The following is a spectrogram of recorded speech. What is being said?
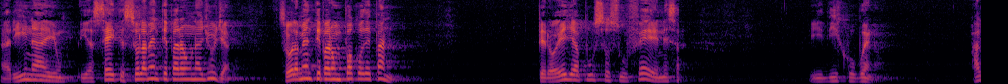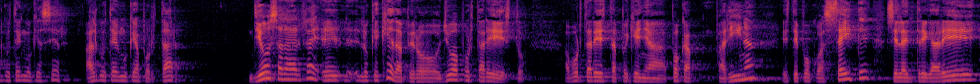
harina y, aceite solamente para una yuya, solamente para un poco de pan. Pero ella puso su fe en esa y dijo, bueno, algo tengo que hacer, algo tengo que aportar. Dios hará eh, lo que queda, pero yo aportaré esto. Aportaré esta pequeña poca harina, este poco aceite, se la entregaré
